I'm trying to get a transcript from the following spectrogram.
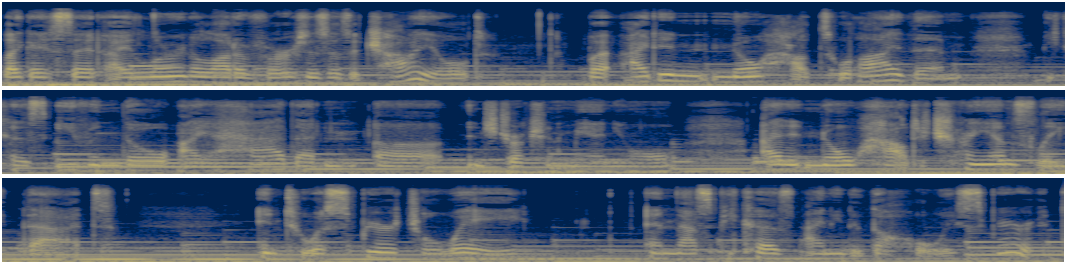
like I said, I learned a lot of verses as a child, but I didn't know how to apply them because even though I had that uh, instruction manual, I didn't know how to translate that into a spiritual way, and that's because I needed the Holy Spirit.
